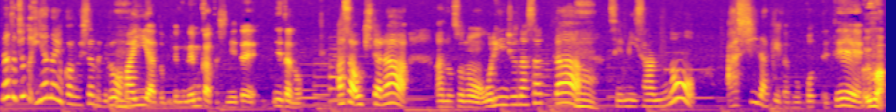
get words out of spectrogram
なんかちょっと嫌な予感がしたんだけど、うん。まあいいやと思っても眠かったし寝て寝たの。朝起きたらあのそのお臨終なさっうたん。セミさんの足だけが残ってて、うわ。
